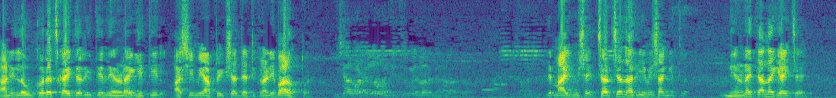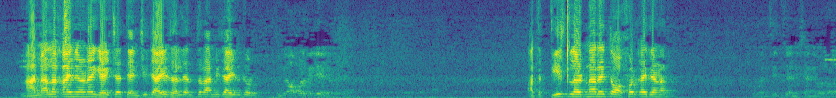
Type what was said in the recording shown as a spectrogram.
आणि लवकरच काहीतरी ते निर्णय घेतील अशी मी अपेक्षा त्या ठिकाणी बाळगतोय. विशाल पाटीलला उमेदवारी देणार ते माझी चर्चा झाली हे मी सांगितलं. निर्णय त्यांना घ्यायचा आहे. आम्हाला काय निर्णय घ्यायचा त्यांची जाहीर झाल्यानंतर आम्ही जाहीर करू. तुम्ही ऑफर दिली आहे? आता तेच लढणार आहे तर ऑफर काय देणार? वंचितच्या निशाणीवर लढा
